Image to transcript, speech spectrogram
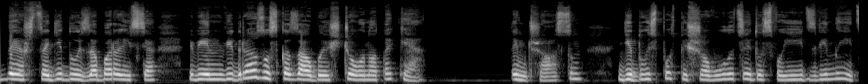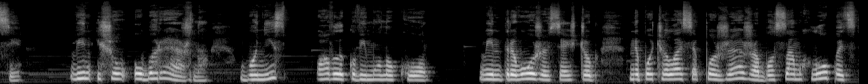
Де ж це дідусь забарився? Він відразу сказав би, що воно таке. Тим часом дідусь поспішав вулицею до своєї дзвіниці. Він ішов обережно, бо ніс Павликові молоко. Він тривожився, щоб не почалася пожежа, бо сам хлопець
